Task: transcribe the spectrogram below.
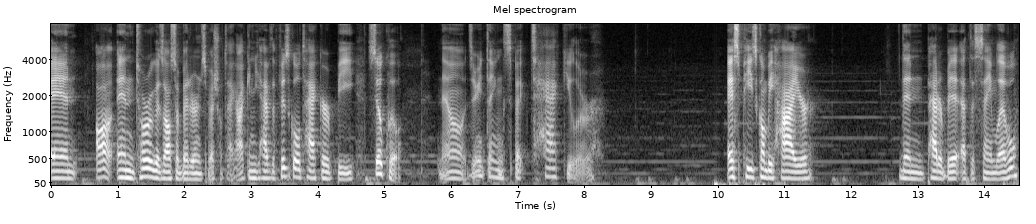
and uh, and Toruga is also better in special attack. I can have the physical attacker be Silquill. Now, is there anything spectacular? SP is gonna be higher than Patterbit at the same level.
